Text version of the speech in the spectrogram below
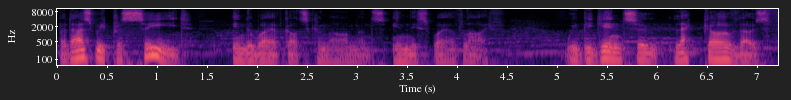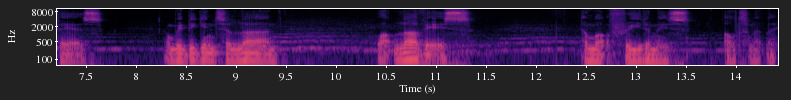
But as we proceed in the way of God's commandments, in this way of life, we begin to let go of those fears and we begin to learn what love is and what freedom is ultimately.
